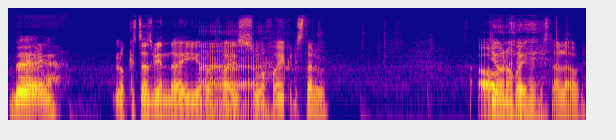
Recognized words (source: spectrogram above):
Verga. Lo que estás viendo ahí, Rafa, es su Ah. ojo de cristal, güey. Tiene un ojo de cristal ahora.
